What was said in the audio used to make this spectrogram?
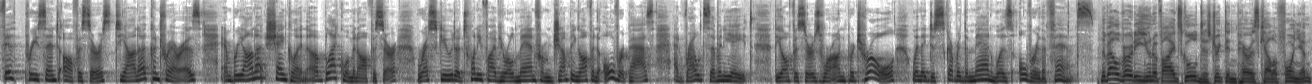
5th Precinct officers Tiana Contreras and Brianna Shanklin, a black woman officer, rescued a 25 year old man from jumping off an overpass at Route 78. The officers were on patrol when they discovered the man was over the fence. The Val Verde Unified School District in Perris, California,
